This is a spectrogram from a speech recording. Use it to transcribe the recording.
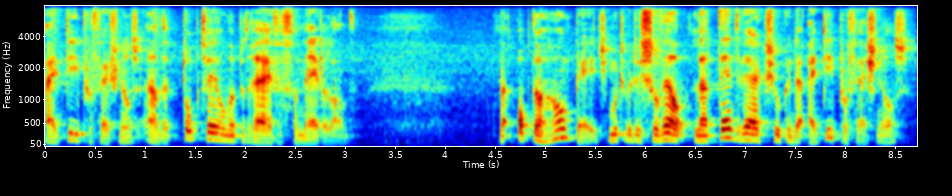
IT-professionals aan de top 200 bedrijven van Nederland. Maar op de homepage moeten we dus zowel latent werkzoekende IT-professionals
